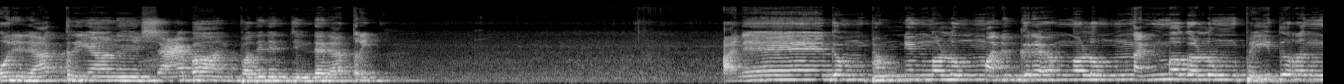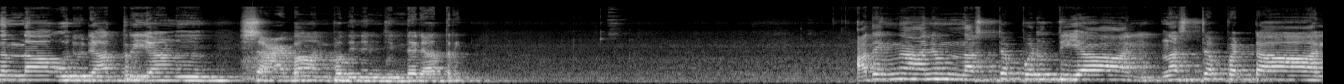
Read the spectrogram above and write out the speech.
ഒരു രാത്രിയാണ് ഷാബാൻ പതിനഞ്ചിന്റെ രാത്രി. അനേകം പുണ്യങ്ങളും അനുഗ്രഹങ്ങളും നന്മകളും പെയ്തിറങ്ങുന്ന ഒരു രാത്രിയാണ് ഷാബാൻ പതിനഞ്ചിന്റെ രാത്രി. അതെങ്ങാനും നഷ്ടപ്പെടുത്തിയാൽ നഷ്ടപ്പെട്ടാൽ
